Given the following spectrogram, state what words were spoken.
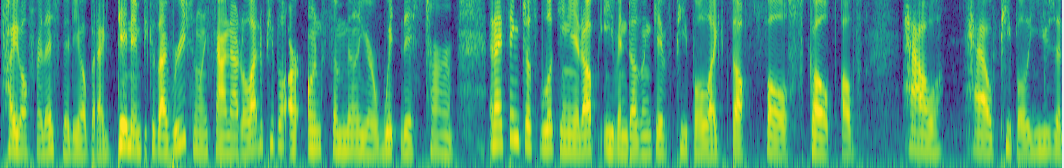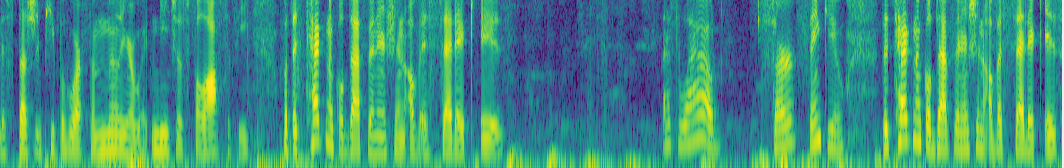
title for this video, but I didn't because I've recently found out a lot of people are unfamiliar with this term. And I think just looking it up even doesn't give people like the full scope of how how people use it, especially people who are familiar with Nietzsche's philosophy. But the technical definition of ascetic is that's loud. Sir, thank you. The technical definition of ascetic is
